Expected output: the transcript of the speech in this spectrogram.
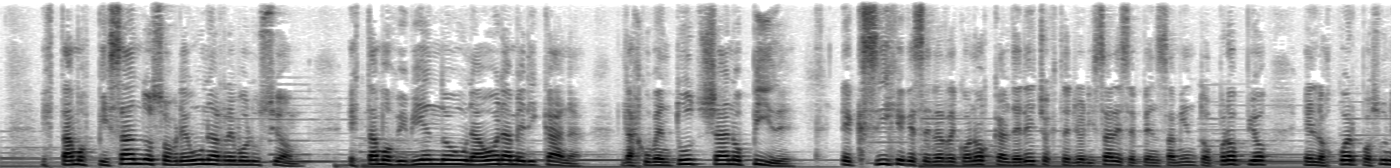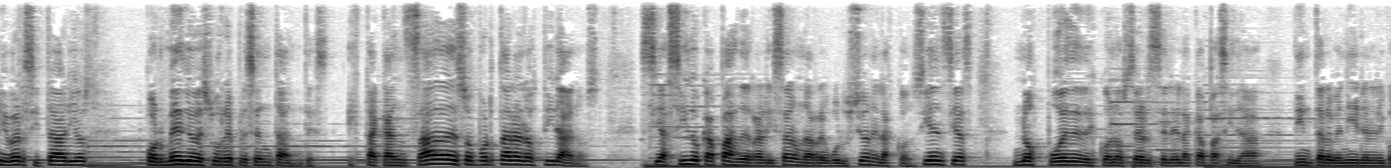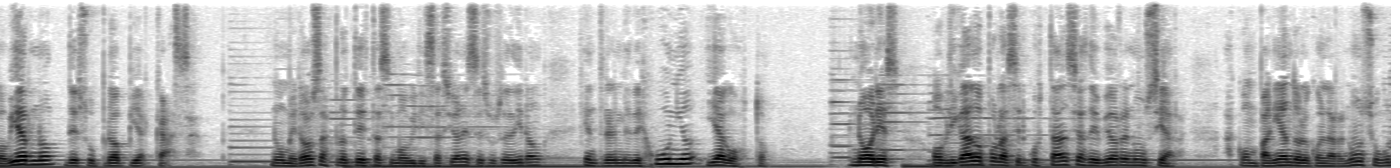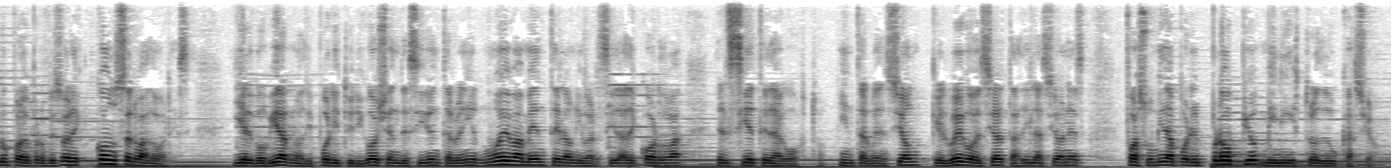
Estamos pisando sobre una revolución. Estamos viviendo una hora americana. La juventud ya no pide, exige que se le reconozca el derecho a exteriorizar ese pensamiento propio en los cuerpos universitarios por medio de sus representantes. Está cansada de soportar a los tiranos. si ha sido capaz de realizar una revolución en las conciencias, no puede desconocérsele la capacidad de intervenir en el gobierno de su propia casa. Numerosas protestas y movilizaciones se sucedieron entre el mes de junio y agosto. Nores, obligado por las circunstancias, debió renunciar, acompañándolo con la renuncia un grupo de profesores conservadores, y el gobierno de Hipólito Yrigoyen decidió intervenir nuevamente en la Universidad de Córdoba el 7 de agosto, intervención que luego de ciertas dilaciones fue asumida por el propio ministro de Educación.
